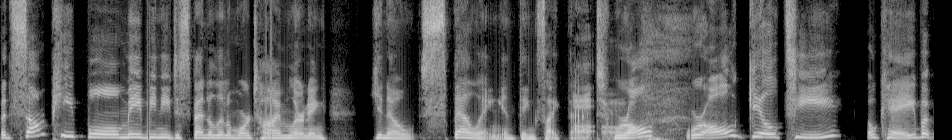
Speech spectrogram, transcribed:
but some people maybe need to spend a little more time learning, you know, spelling and things like that. Uh-oh. We're all we're all guilty, okay, but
